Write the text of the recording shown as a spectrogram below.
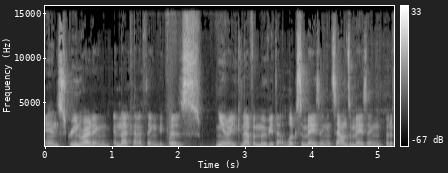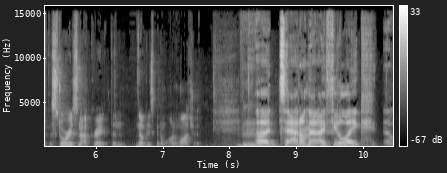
and screenwriting and that kind of thing because you know you can have a movie that looks amazing and sounds amazing but if the story's not great then nobody's going to want to watch it Uh, to add on that, I feel like uh,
